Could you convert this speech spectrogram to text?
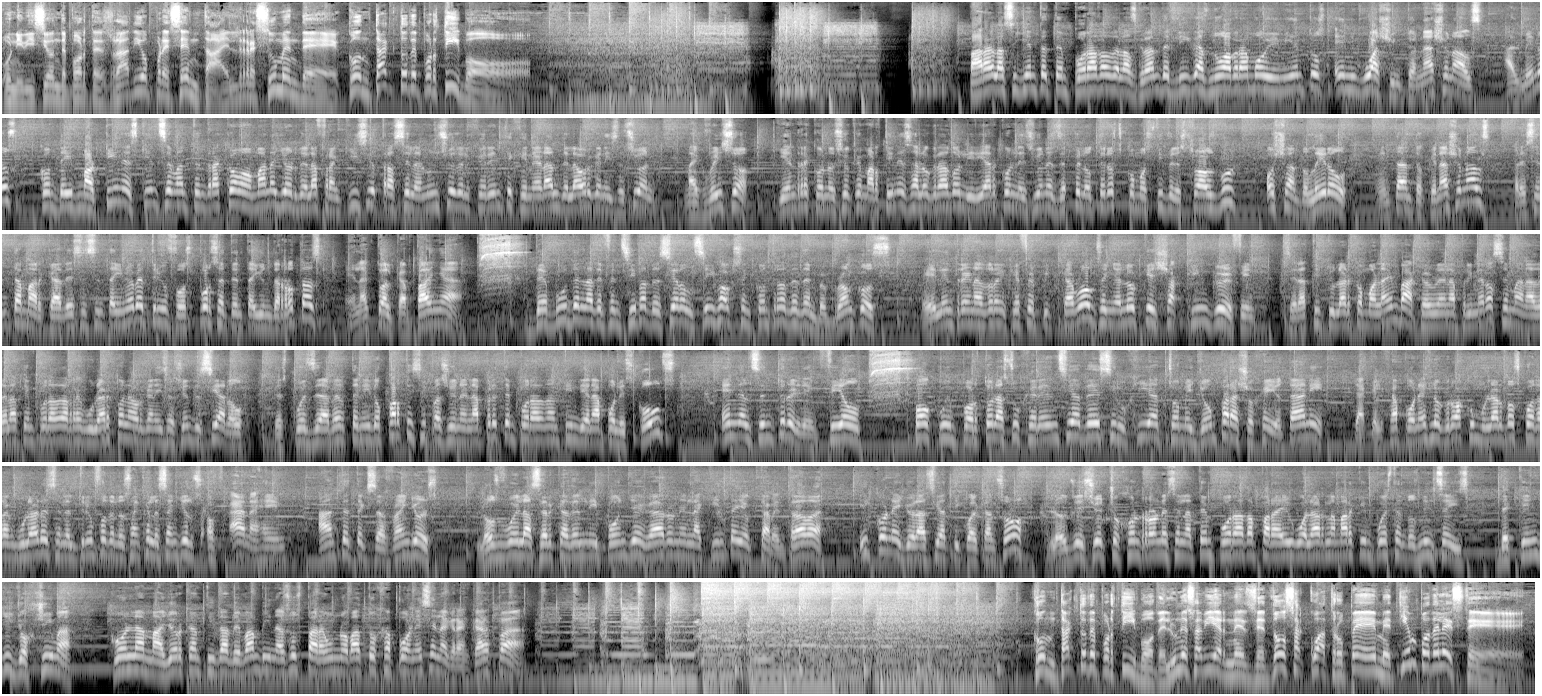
Univisión Deportes Radio presenta el resumen de Contacto Deportivo. Para la siguiente temporada de las grandes ligas no habrá movimientos en Washington Nationals, al menos con Dave Martínez, quien se mantendrá como manager de la franquicia tras el anuncio del gerente general de la organización, Mike Rizzo, quien reconoció que Martínez ha logrado lidiar con lesiones de peloteros como Steven Strasburg o Shandon Little, en tanto que Nationals presenta marca de 69 triunfos por 71 derrotas en la actual campaña debut en la defensiva de Seattle Seahawks en contra de Denver Broncos. El entrenador en jefe Pete Carroll señaló que Shaquille Griffin será titular como linebacker en la primera semana de la temporada regular con la organización de Seattle, después de haber tenido participación en la pretemporada ante Indianapolis Colts en el Centurion Field. Poco importó la sugerencia de cirugía Tommy John para Shohei Otani, ya que el japonés logró acumular dos cuadrangulares en el triunfo de Los Angeles Angels of Anaheim ante Texas Rangers. Los vuelas cerca del Nippon llegaron en la quinta y octava entrada y con ello el asiático alcanzó los 18 jonrones en la temporada para igualar la marca impuesta en 2006 de Kenji Yoshima con la mayor cantidad de bambinazos para un novato japonés en la Gran Carpa. Contacto Deportivo de lunes a viernes de 2 a 4 pm tiempo del Este.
